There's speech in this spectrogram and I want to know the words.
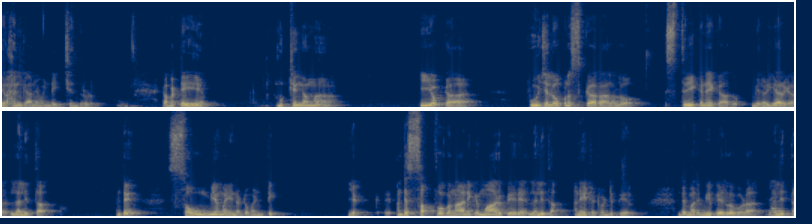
గ్రహం కానివ్వండి చంద్రుడు. కాబట్టి ముఖ్యంగా అమ్మ ఈ యొక్క పూజలు పునస్కారాలలో స్త్రీకనే కాదు. మీరు అడిగారుగా లలిత. అంటే సౌమ్యమైనటువంటి అంటే సత్వగుణానికి మారు పేరే లలిత అనేటటువంటి పేరు. అంటే మరి మీ పేరులో కూడా లలిత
